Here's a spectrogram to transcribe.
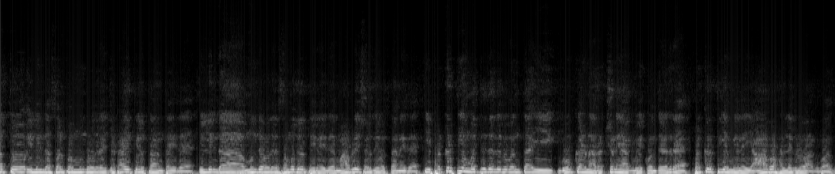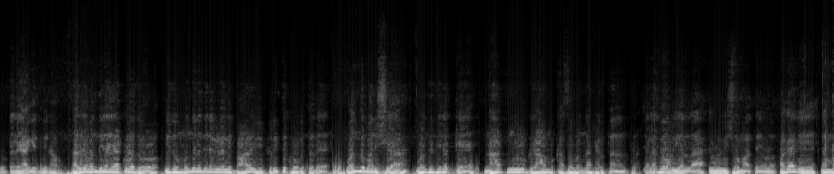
ಮತ್ತು ಇಲ್ಲಿಂದ ಸ್ವಲ್ಪ ಮುಂದೆ ಹೋದ್ರೆ ಜಟಾಯು ತೀರ್ಥ ಅಂತ ಇದೆ. ಇಲ್ಲಿಂದ ಮುಂದೆ ಹೋದ್ರೆ ಸಮುದ್ರ ತೀರ ಇದೆ. ಮಹಾಬಳೇಶ್ವರ ದೇವಸ್ಥಾನ ಇದೆ. ಈ ಪ್ರಕೃತಿಯ ಮಧ್ಯದಲ್ಲಿರುವಂತ ಈ ಗೋಕರ್ಣ ರಕ್ಷಣೆ ಆಗ್ಬೇಕು ಅಂತ ಹೇಳಿದ್ರೆ ಪ್ರಕೃತಿಯ ಮೇಲೆ ಯಾವ ಹಲ್ಲೆಗಳು ಆಗಬಾರ್ದು. ಆಗಿದ್ವಿ ನಾವು. ಆದ್ರೆ ಒಂದಿನ ಯಾಕೋ ಅದು, ಇದು ಮುಂದಿನ ದಿನಗಳಲ್ಲಿ ಬಹಳ ವಿಪರೀತಕ್ಕೆ ಹೋಗುತ್ತದೆ. ಒಂದು ಮನುಷ್ಯ ಒಂದು ದಿನಕ್ಕೆ ನಾಲ್ಕನೂರು ಗ್ರಾಮ್ ಕಸವನ್ನ ಹೆರ್ತಾನಂತೆ. ಜಲಗೌರಿ ಅಲ್ಲ, ಇವಳು ವಿಶ್ವಮಾತೆ ಇವಳು. ಹಾಗಾಗಿ ನಮ್ಮ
